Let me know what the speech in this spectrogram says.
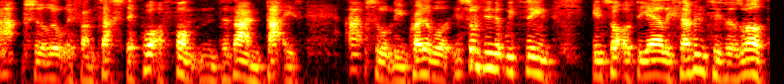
absolutely fantastic. What a font and design that is. Absolutely incredible. It's something that we'd seen in sort of the early 70s as well.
